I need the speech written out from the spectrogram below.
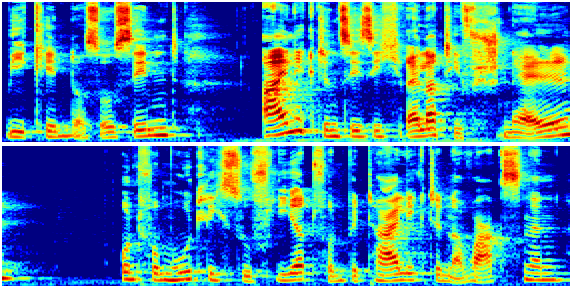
Wie Kinder so sind, einigten sie sich relativ schnell und vermutlich souffliert von beteiligten Erwachsenen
